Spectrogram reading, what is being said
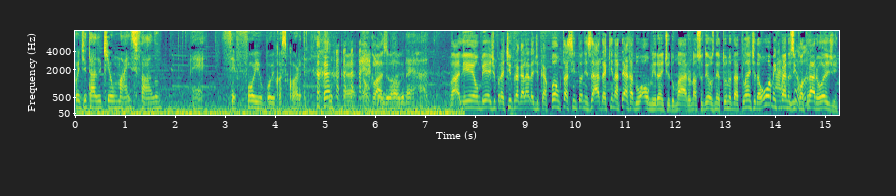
O ditado que eu mais falo é você foi o boi com as cordas. é, é um clássico. Quando algo dá errado. Valeu, um beijo pra ti, pra galera de Capão que tá sintonizada aqui na terra do Almirante do Mar, o nosso Deus Netuno da Atlântida, o homem que vai nos encontrar hoje.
